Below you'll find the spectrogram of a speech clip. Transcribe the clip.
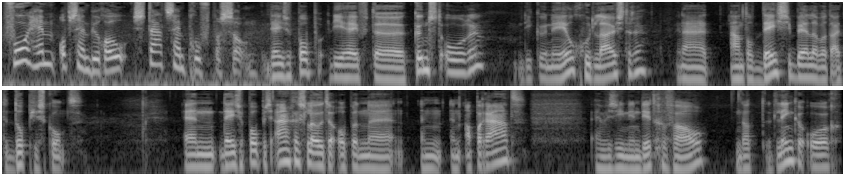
Voor hem op zijn bureau staat zijn proefpersoon. Deze pop die heeft kunstoren. Die kunnen heel goed luisteren naar het aantal decibellen wat uit de dopjes komt. En deze pop is aangesloten op een, een, een apparaat en we zien in dit geval dat het linkeroor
